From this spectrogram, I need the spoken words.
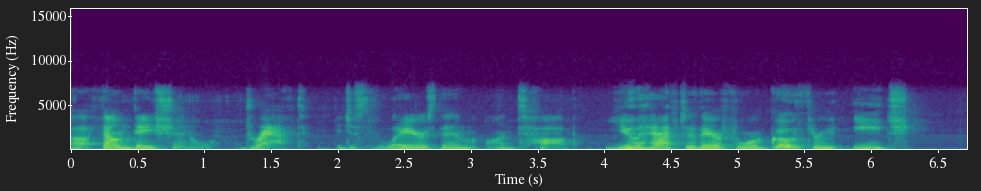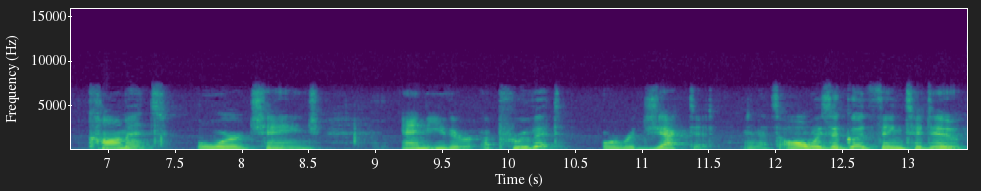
uh, foundational draft. It just layers them on top. You have to therefore go through each comment or change and either approve it or reject it. And that's always a good thing to do.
